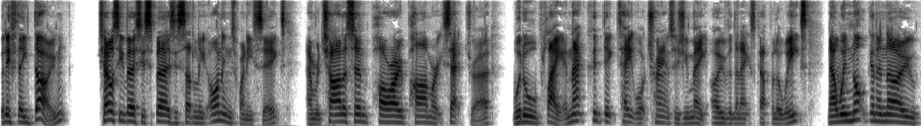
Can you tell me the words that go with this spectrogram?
But if they don't, Chelsea versus Spurs is suddenly on in 26, and Richarlison, Porro, Palmer, etc. would all play. And that could dictate what transfers you make over the next couple of weeks. Now, we're not going to know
